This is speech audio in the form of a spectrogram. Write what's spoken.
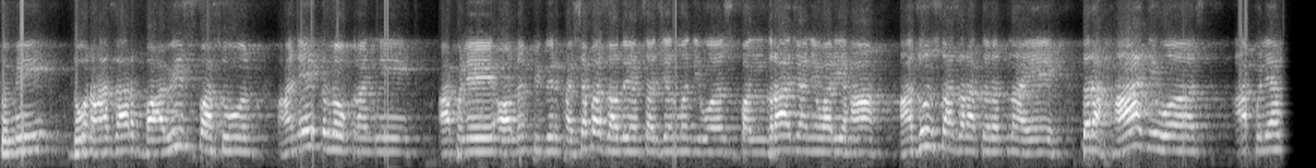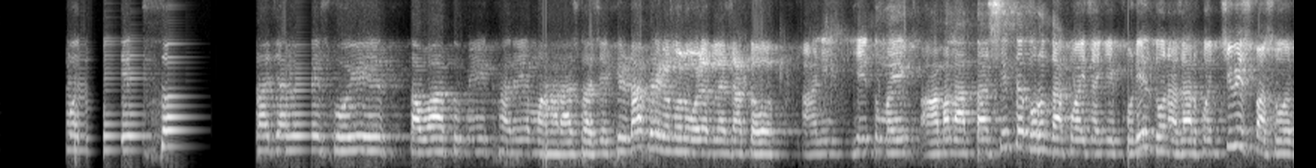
तुम्ही दोन हजार बावीसपासून अनेक लोकांनी आपले ऑलिम्पिकवीर खशाबा जाधव यांचा जन्मदिवस पंधरा जानेवारी हा अजून साजरा करत नाही. तर हा दिवस आपल्या ज्या वेळेस होईल तेव्हा तुम्ही खरे महाराष्ट्राचे क्रीडाप्रेमी म्हणून ओळखलं जातो. आणि हे तुम्ही आम्हाला आता सिद्ध करून दाखवायचं की पुढील दोन हजार पंचवीसपासून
